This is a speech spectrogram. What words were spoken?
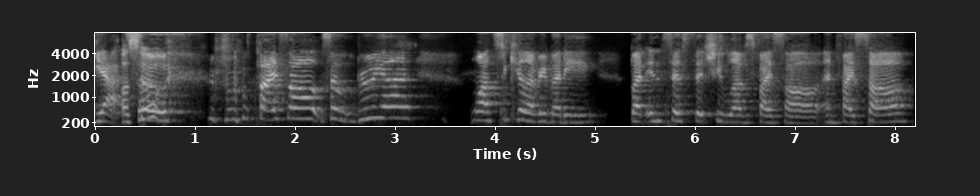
yeah. Also- so Faisal, so Ruya wants to kill everybody, but insists that she loves Faisal, and Faisal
